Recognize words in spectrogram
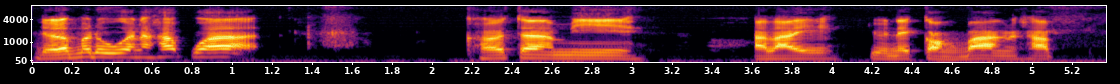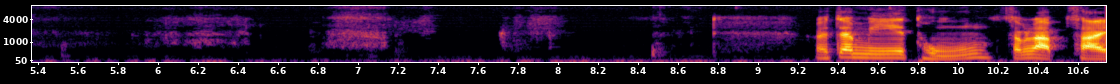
เดี๋ยวเรามาดูกันนะครับว่า เขาจะมีอะไรอยู่ในกล่องบ้างนะครับ ก็จะมีถุงสำหรับใส่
